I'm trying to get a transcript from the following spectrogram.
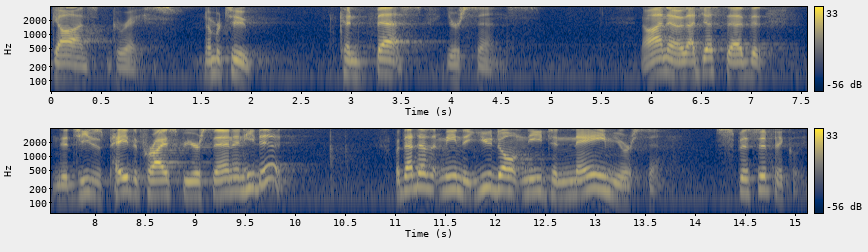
God's grace. Number two, confess your sins. Now, I know I just said that, that Jesus paid the price for your sin, and he did. But that doesn't mean that you don't need to name your sin specifically.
